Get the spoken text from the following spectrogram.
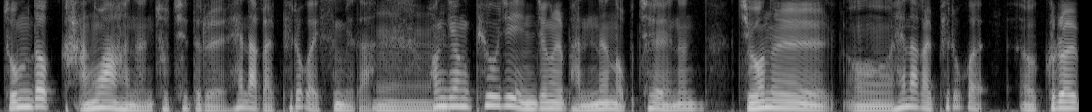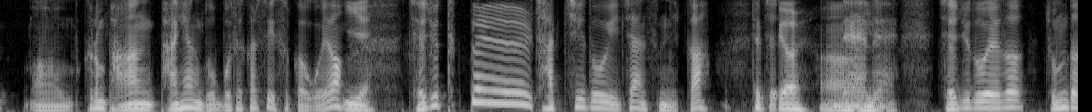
좀 더 강화하는 조치들을 해 나갈 필요가 있습니다. 음. 환경 표지 인증을 받는 업체에는 지원을 어, 해 나갈 필요가 어, 그럴 어, 그런 방향 방향도 모색할 수 있을 거고요. 예. 제주 특별자치도이지 않습니까? 특별. 아, 네네. 예. 제주도에서 좀 더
